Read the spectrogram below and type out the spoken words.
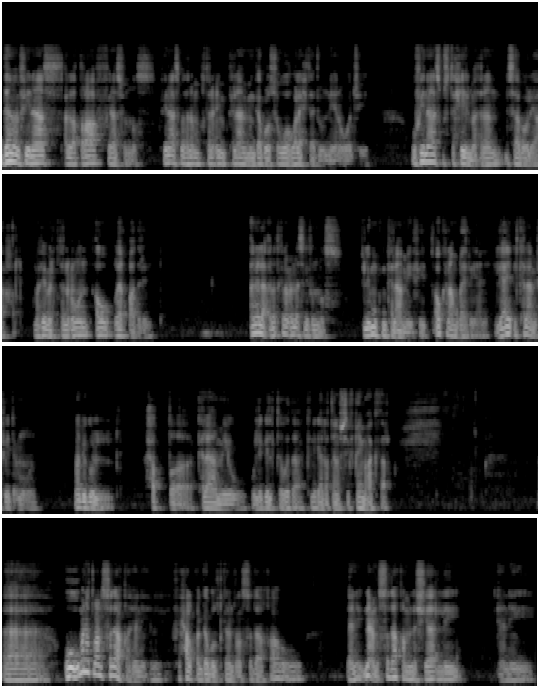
دائما في ناس على الأطراف في ناس في النص. في ناس مثلا مقتنعين بكلامي من قبل وسووه ولا يحتاجون اني أنا وجهي وفي ناس مستحيل مثلا لسبب أو لآخر. ما فيهم يقتنعون أو غير قادرين. أنا لا أنا أتكلم عن الناس اللي في النص اللي ممكن كلامي يفيد أو كلام غيري يعني اللي الكلام يفيد عموما. ما بيقول حط كلامي واللي قلته وذا كني قاعد أعطي نفسي قيمة أكثر. آه ومنها طبعا الصداقة يعني يعني في حلقة قبل تكلمت عن الصداقة و يعني نعم الصداقة من الأشياء اللي يعني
